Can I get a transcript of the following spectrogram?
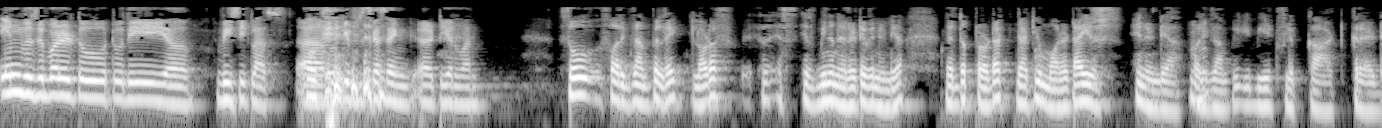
invisible to to the uh, VC class uh, Okay. who keeps discussing uh, tier one. So, for example, right, a lot of it's, it's been a narrative in India that the product that you monetize in India, for Mhm. example, be it Flipkart, Cred,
